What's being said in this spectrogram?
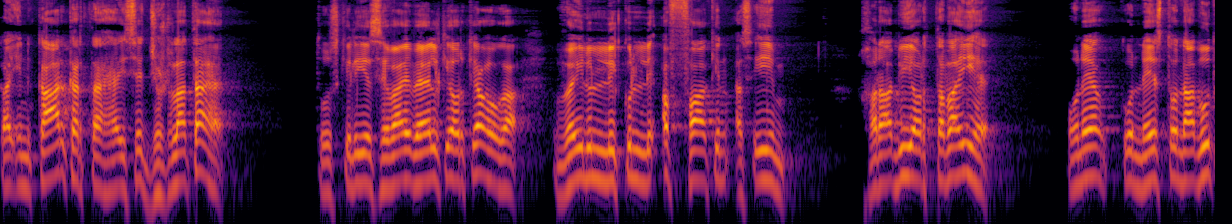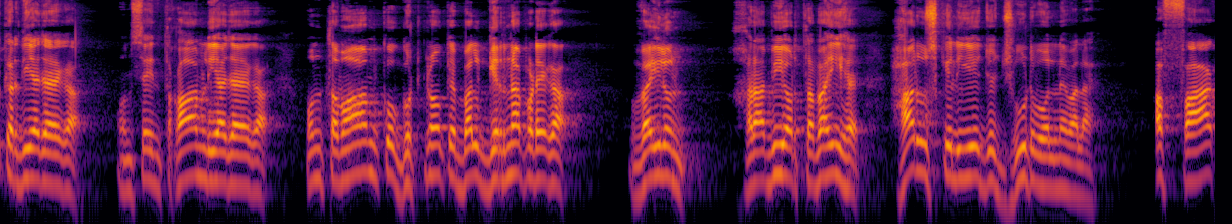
کا انکار کرتا ہے، اسے جھٹلاتا ہے، تو اس کے لیے سوائے ویل کے اور کیا ہوگا؟ ویل الکل افاقن اسیم، خرابی اور تباہی ہے۔ انہیں کو نیست و نابود کر دیا جائے گا، ان سے انتقام لیا جائے گا، ان تمام کو گھٹنوں کے بل گرنا پڑے گا۔ ویل خرابی اور تباہی ہے، ہر اس کے لیے جو جھوٹ بولنے والا ہے۔ افاق،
